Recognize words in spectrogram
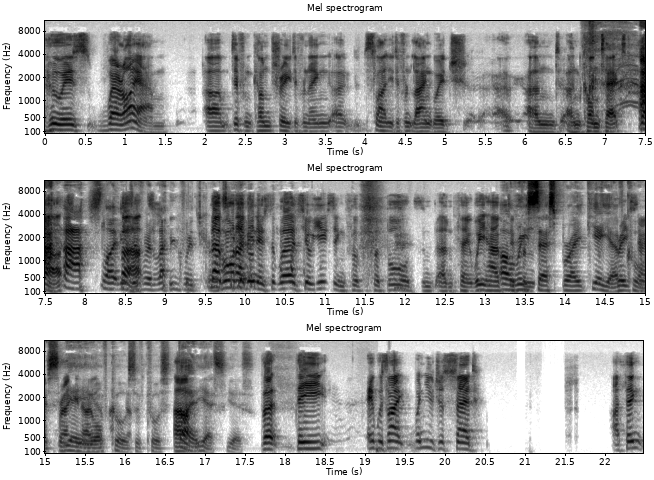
who is where I am. Um, different country, different uh, slightly different language uh, and and context, but slightly but, different language. No, but what I mean is the words you're using for, for boards and, and things. We have oh recess break, yeah, yeah, of course, break, yeah, yeah, know, of course, of course. Um, oh, yes, yes. But the it was like when you just said, I think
